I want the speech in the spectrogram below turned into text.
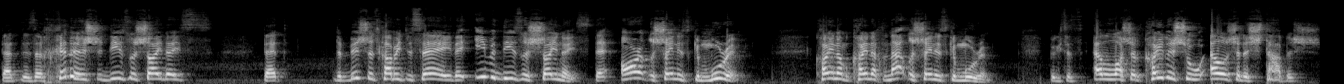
that there's a chiddush in these l'shaydes that the bishop is coming to say that even these l'shaydes that aren't l'shaydes gemurim kainam kainach not l'shaydes gemurim because it's el lashon koideshu el shadishtabish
